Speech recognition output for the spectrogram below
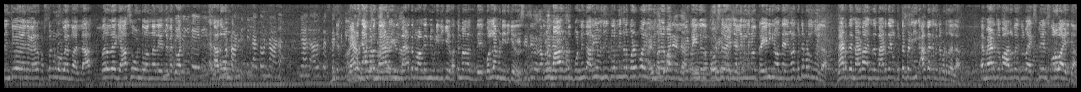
നെഞ്ചുവേദന വേറെ പ്രശ്നങ്ങളുള്ളതൊന്നും അല്ല. വെറുതെ ഗ്യാസ് കൊണ്ട് വന്നല്ലേ എന്ന് പറ്റും. അല്ല അതുകൊണ്ട് കണ്ടിട്ടില്ലാത്തതുകൊണ്ടാണ് ഞാൻ അത് specifically മാഡം ഞാൻ പറഞ്ഞു മാഡം ഈ മാഡത്തെ പോലെ ആൾക്കാർ ഇവിടെ ഇരിക്കുക സത്യം പറഞ്ഞാൽ കൊല്ലാൻ വേണ്ടി ഇരിക്കരുത് നിങ്ങൾ മാ- ഇവിടെ പോ- നിങ്ങൾക്ക് അറിയാം. നിങ്ങൾ ചിലപ്പോൾ നിങ്ങളുടെ കുഴപ്പമായിരിക്കും. നിങ്ങൾ ട്രെയിനിൽ കോഴ്സ് കഴിഞ്ഞ് അല്ലെങ്കിൽ നിങ്ങൾ ട്രെയിനിങ്ങിന് വന്നാൽ നിങ്ങളെ കുറ്റപ്പെടുത്തുന്നില്ല മാഡത്തെ മാഡം മാഡത്തെ നിങ്ങൾ കുറ്റപ്പെടുത്തി ഈ ആൾക്കാരെ കുറ്റപ്പെടുത്തല്ല. മാഡത്തിന് ഇപ്പോൾ അറിവ് ചിലപ്പോൾ എക്സ്പീരിയൻസ് കുറവായിരിക്കാം.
